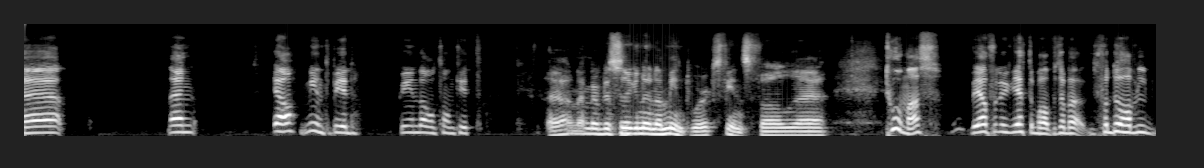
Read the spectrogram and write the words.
Eh, men, ja, Mintbid. Gå in där och ta en titt. Ja, nej, men jag blir sugen nu när Mintworks finns för... eh, Thomas, vi har fått jättebra, för du har väl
